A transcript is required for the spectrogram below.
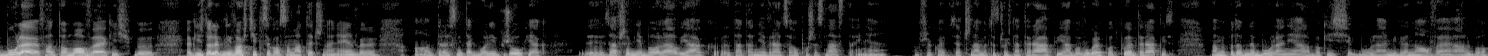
bóle fantomowe, jakieś, jakieś dolegliwości psychosomatyczne, nie? O, teraz mi tak boli brzuch, jak Y, zawsze mnie bolał, jak tata nie wracał po 16, nie? Na przykład zaczynamy to czuć na terapii, albo w ogóle pod wpływem terapii mamy podobne bóle, nie? Albo jakieś bóle migrenowe, albo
